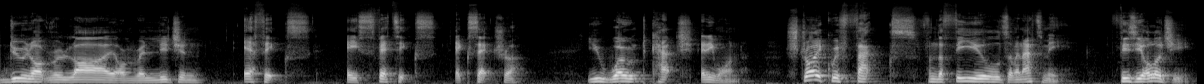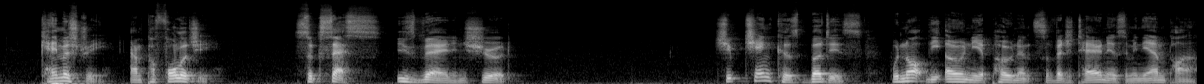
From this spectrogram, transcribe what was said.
Do not rely on religion, ethics, aesthetics, etc. You won't catch anyone. Strike with facts from the fields of anatomy, physiology, chemistry, and pathology. Success is then ensured. Shevchenko's buddies were not the only opponents of vegetarianism in the empire.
